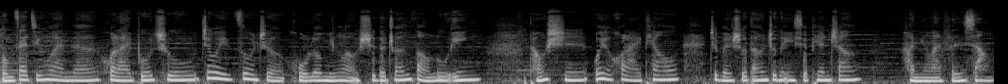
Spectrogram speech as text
我们在今晚呢会来播出这位作者胡洛明老师的专访录音，同时我也会来挑这本书当中的一些篇章和您来分享。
